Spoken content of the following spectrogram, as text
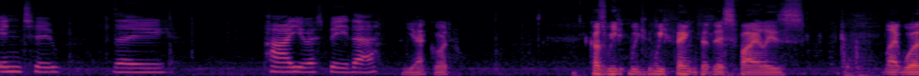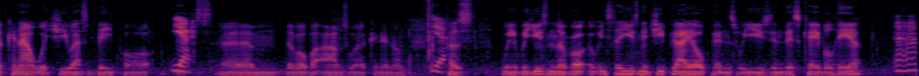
into the Pi USB there. Yeah, good. Because we, we, we think that this file is like working out which USB port Yes. um, the robot arm's working in on. Yeah. Because we were using the instead of using the GPIO pins, we're using this cable here, Uh huh.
